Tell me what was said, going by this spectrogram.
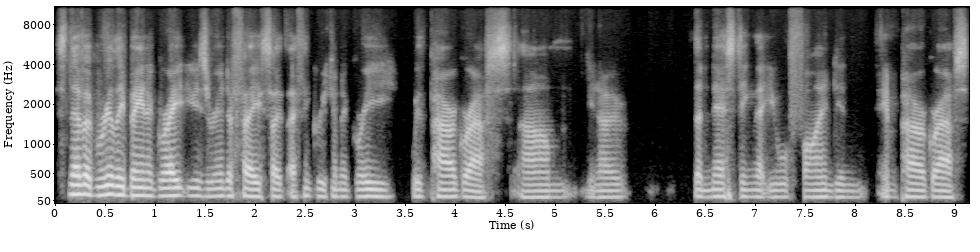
it's never really been a great user interface. I, I think we can agree with paragraphs. Um, you know, the nesting that you will find in in paragraphs,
